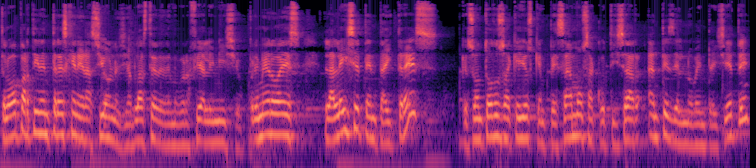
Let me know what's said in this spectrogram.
te lo voy a partir en tres generaciones y hablaste de demografía al inicio. Primero es la ley 73, que son todos aquellos que empezamos a cotizar antes del 97.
